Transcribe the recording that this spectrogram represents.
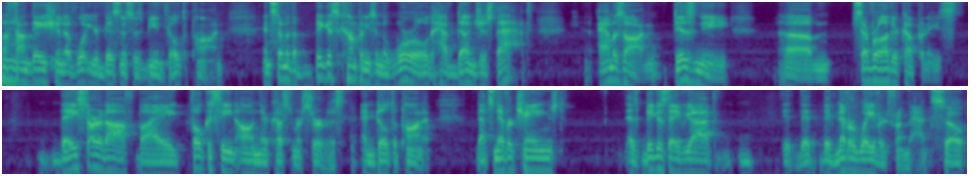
a mm-hmm. foundation of what your business is being built upon. And some of the biggest companies in the world have done just that. Amazon, Disney, um, several other companies, they started off by focusing on their customer service and built upon it. That's never changed. As big as they've got, it, it, they've never wavered from that. So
